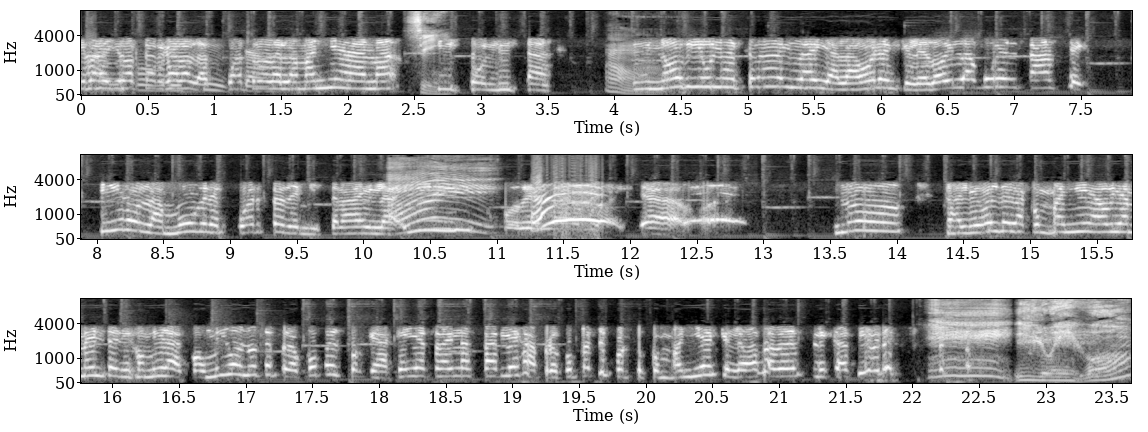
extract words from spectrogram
iba Ay, yo a cargar a las pobrecita. 4 de la mañana Sí. y Polita. Ah. Y no vi una traila y a la hora en que le doy la vuelta se tiro la mugre puerta de mi traila. Ay. Hijo de No, salió el de la compañía, obviamente, dijo, mira, conmigo no te preocupes porque aquella traila está vieja, preocúpate por tu compañía que le vas a dar explicaciones. ¿Y luego?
